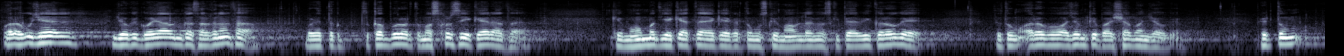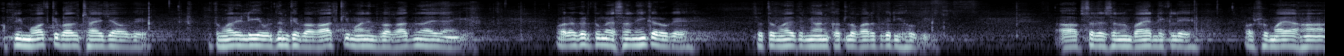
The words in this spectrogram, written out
اور ابو جہل جو کہ گویا ان کا سرغنہ تھا، بڑے تکبر اور تمسخر سے یہ کہہ رہا تھا کہ محمد یہ کہتا ہے کہ اگر تم اس کے معاملہ میں اس کی پیروی کرو گے تو تم عرب و عجم کے بادشاہ بن جاؤ گے۔ پھر تم اپنی موت کے بعد اٹھائے جاؤ گے۔ تو تمہارے لیے اردن کے باغات کی مانند باغات بنائے جائیں گے۔ اور اگر تم ایسا نہیں کرو گے، تو تمہارے درمیان قتل و غارت گری ہوگی۔ آپ صلی اللہ علیہ وسلم باہر نکلے اور فرمایا ہاں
